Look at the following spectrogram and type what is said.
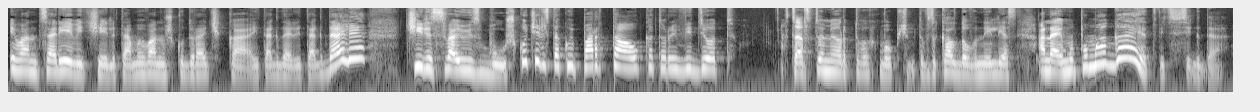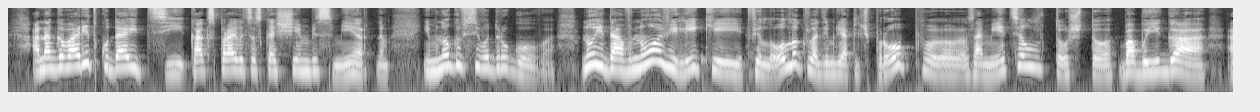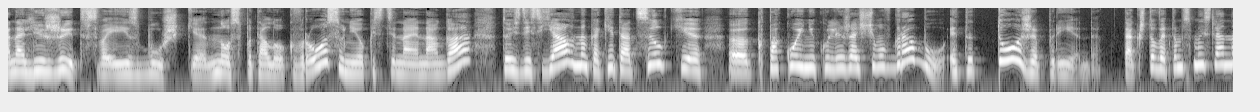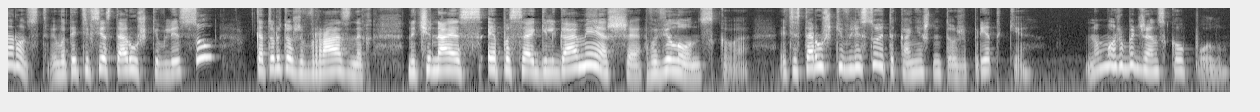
Ивана Царевича или там Иванушку-дурачка и так далее, и так далее, через свою избушку, через такой портал, который ведет в царство мертвых, в общем-то, в заколдованный лес. Она ему помогает ведь всегда. Она говорит, куда идти, как справиться с Кощеем Бессмертным и много всего другого. Ну и давно великий филолог Владимир Яковлевич Проб э, заметил то, что Баба-Яга, она лежит в своей избушке, нос потолок врос, у нее костяная нога, то есть здесь явно какие-то отсылки э, к покойнику, лежащему в гробу. Это тоже предок. Так что в этом смысле она родственная. Вот эти все старушки в лесу, которые тоже в разных, начиная с эпоса о Гильгамеше Вавилонского. Эти старушки в лесу – это, конечно, тоже предки, но, может быть, женского полу.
